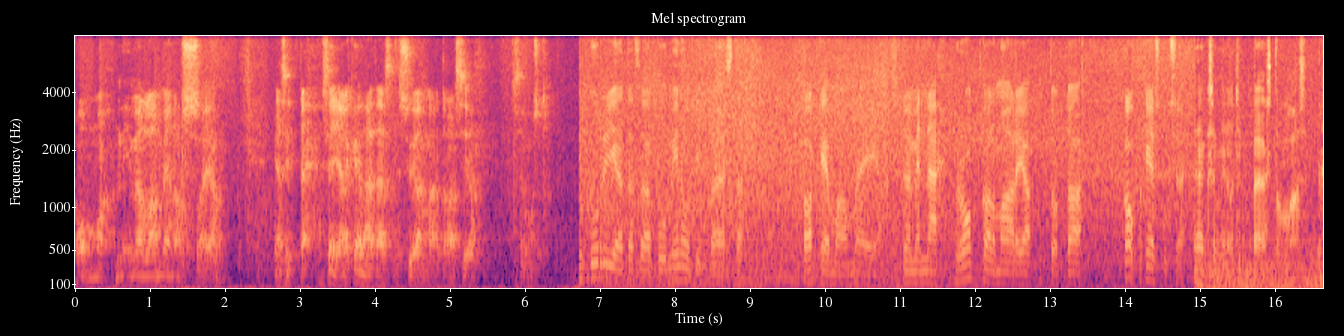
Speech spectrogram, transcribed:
homma, mihin me ollaan menossa ja, ja sitten sen jälkeen lähdetään sitten syömään taas ja semmoista. Kurjata saapuu minuutin päästä hakemaan meidän. Me mennään Rokkalmaaria tota, kauppakeskukseen. 9 minuutin päästä ollaan sitten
